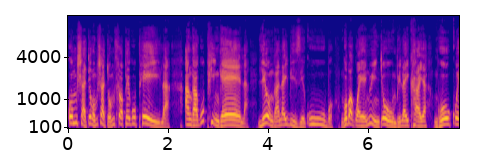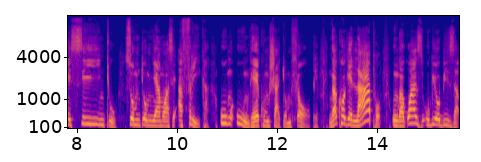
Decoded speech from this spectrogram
omshade ngomshado omhlophe kuphela angakuphingela leyo ngane ayibize kubo ngoba kwayena uyintombi la ekhaya ngokwesintu somuntu omnyama waseAfrika ungekho umshado omhlophe. Ngakho ke lapho ungakwazi ukuyobiza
